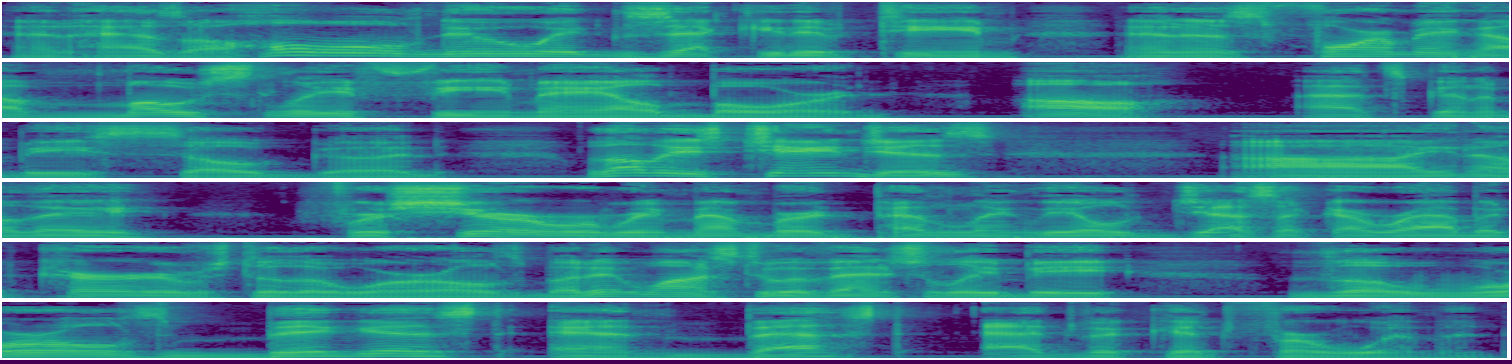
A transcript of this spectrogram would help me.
and has a whole new executive team and is forming a mostly female board. Oh, that's going to be so good. With all these changes, uh, you know, they for sure were remembered peddling the old Jessica Rabbit curves to the world, but it wants to eventually be the world's biggest and best advocate for women.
